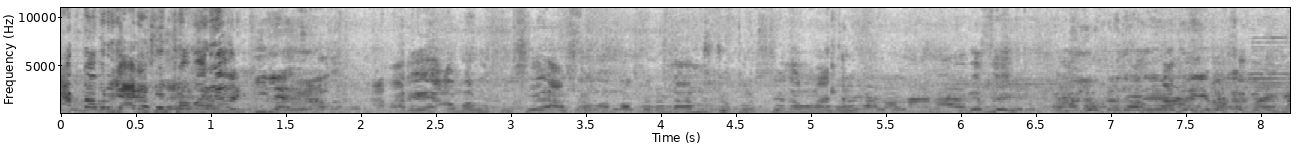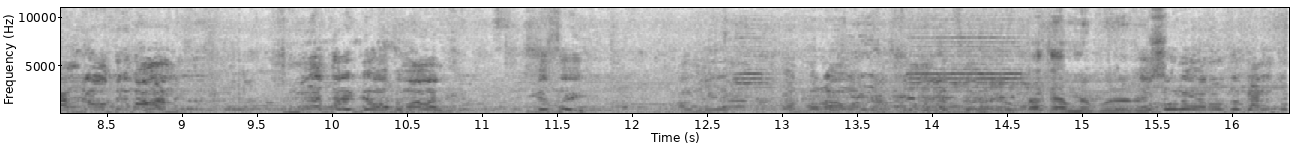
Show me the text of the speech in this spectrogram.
আপনি আবার জানিছেন সবাই আরে আমার উদ্দেশ্যে আসলে আমার বাপের নাম যত উঠছে না আমার উদ্দেশ্যে। ঠিক আছে? আমরা এই বাচ্চাকে ভিডিওটা অত মালা নেই। তুমি আর তার এটা অত ঠিক আছে? আমি তারপরে আমার আরও তো গাড়ি তো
